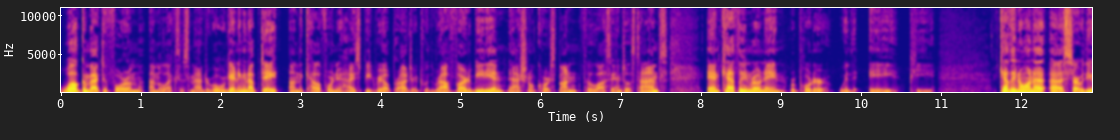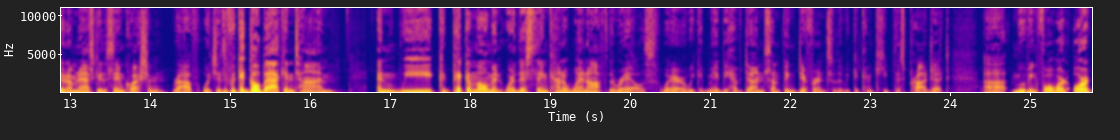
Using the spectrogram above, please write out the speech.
Welcome back to Forum. I'm Alexis Madrigal. We're getting an update on the California High Speed Rail project with Ralph Vartabedian, national correspondent for the Los Angeles Times, and Kathleen Ronayne, reporter with AP. Kathleen, I want to uh, start with you, and I'm going to ask you the same question, Ralph, which is if we could go back in time and we could pick a moment where this thing kind of went off the rails, where we could maybe have done something different so that we could kind of keep this project uh, moving forward, or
